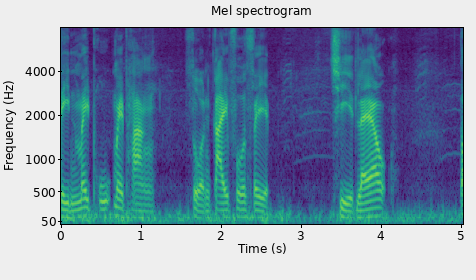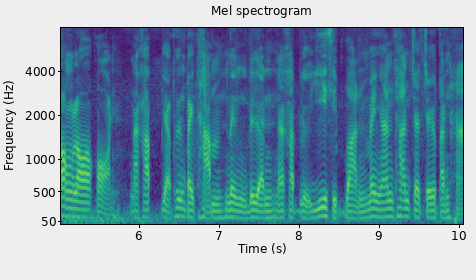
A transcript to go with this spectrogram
ดินไม่พุไม่พัง ส่วนไกลโฟเซตฉีดแล้วต้องรอก่อนนะครับ อย่าเพิ่งไปทำหนึ่งเดือนนะครับ หรือ 20 วันไม่งั้นท่านจะเจอปัญหา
